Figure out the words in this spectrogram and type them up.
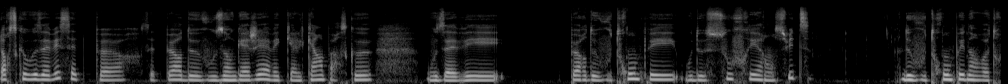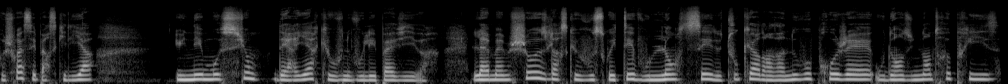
Lorsque vous avez cette peur, cette peur de vous engager avec quelqu'un parce que vous avez peur de vous tromper ou de souffrir ensuite, de vous tromper dans votre choix, c'est parce qu'il y a une émotion derrière que vous ne voulez pas vivre. La même chose lorsque vous souhaitez vous lancer de tout cœur dans un nouveau projet ou dans une entreprise.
